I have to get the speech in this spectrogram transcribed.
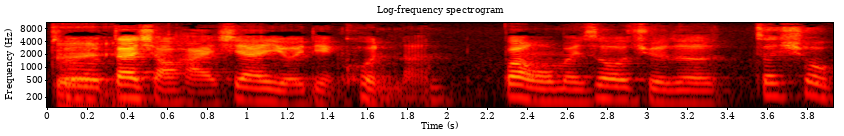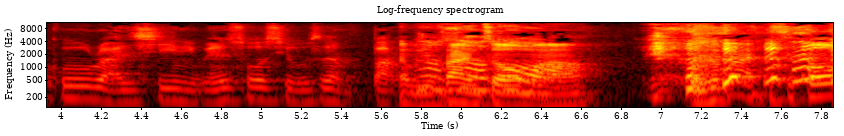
就对带小孩现在有一点困难。不然我每次都觉得在秀姑峦溪里面溯溪不是很棒那，不是泛舟吗？不是泛舟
